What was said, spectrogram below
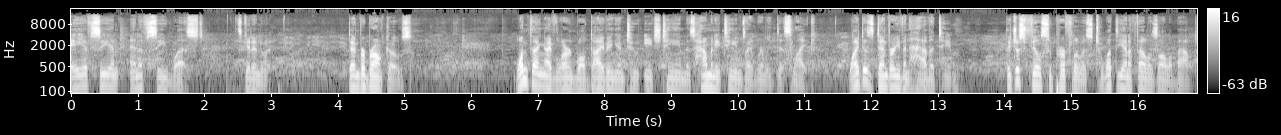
AFC and NFC West. Let's get into it. Denver Broncos. One thing I've learned while diving into each team is how many teams I really dislike. Why does Denver even have a team? They just feel superfluous to what the NFL is all about.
